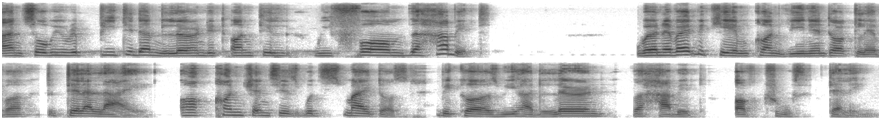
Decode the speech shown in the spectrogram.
And so we repeated and learned it until we formed the habit. Whenever it became convenient or clever to tell a lie, our consciences would smite us because we had learned the habit of truth telling.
